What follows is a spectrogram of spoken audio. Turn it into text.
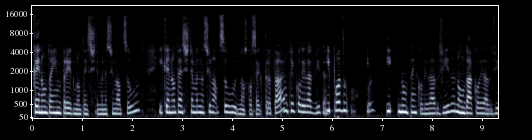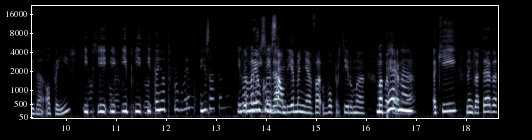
Quem não tem emprego não tem Sistema Nacional de Saúde e quem não tem Sistema Nacional de Saúde não se consegue tratar. Não tem qualidade de vida. E pode. E, e, não tem qualidade de vida, não dá qualidade de vida ao país e, e, e, e, e, tem outro problema. Exatamente. E não a preocupação de amanhã vou partir uma, uma, uma perna, perna aqui na Inglaterra,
